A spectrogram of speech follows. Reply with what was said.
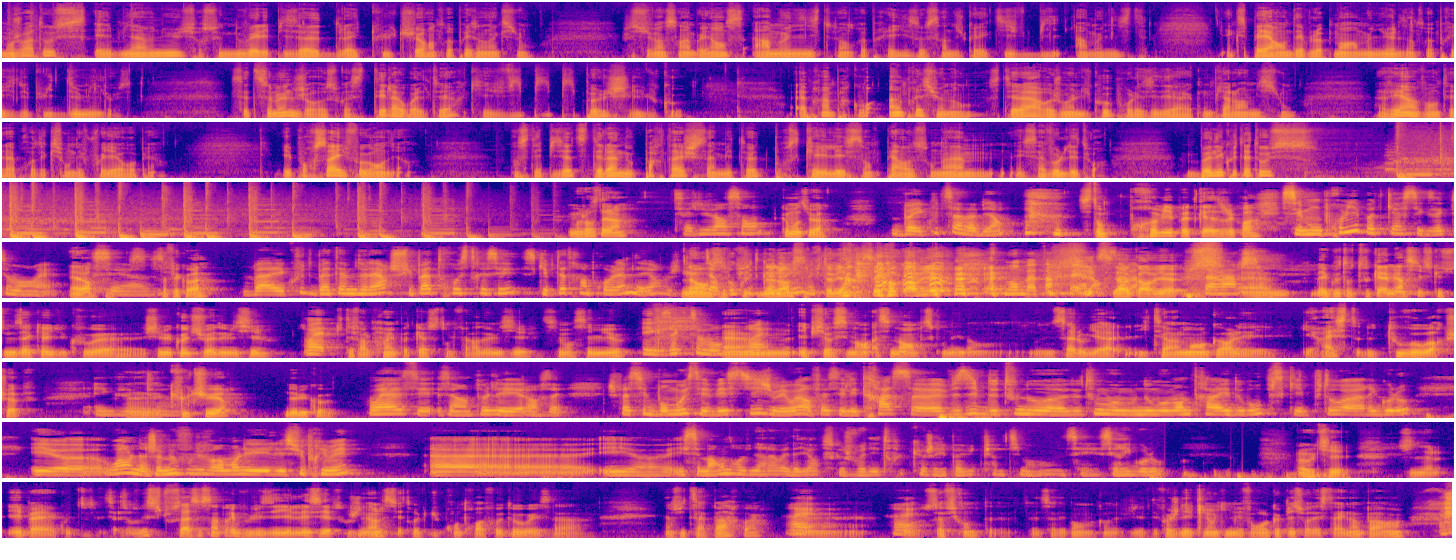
Bonjour à tous et bienvenue sur ce nouvel épisode de la culture entreprise en action. Je suis Vincent Aboyance, harmoniste d'entreprise au sein du collectif Bi-Harmoniste, expert en développement harmonieux des entreprises depuis 2012. Cette semaine, je reçois Stella Walter, qui est VP People chez Luco. Après un parcours impressionnant, Stella a rejoint Luco pour les aider à accomplir leur mission, réinventer la protection des foyers européens. Et pour ça, il faut grandir. Dans cet épisode, Stella nous partage sa méthode pour scaler sans perdre son âme, et ça vaut le détour. Bonne écoute à tous Bonjour Stella, Salut Vincent. comment tu vas? Bah écoute, ça va bien. C'est ton premier podcast, je crois. C'est mon premier podcast exactement, ouais. Et alors, ça, euh, ça fait quoi? Bah écoute, baptême de l'air, je suis pas trop stressée, ce qui est peut-être un problème d'ailleurs. Je vais Non, dire c'est beaucoup plus- de non, c'est plutôt bien, c'est encore mieux. Bon bah parfait, alors c'est ça va. encore mieux. Ça marche. Euh, bah écoute, en tout cas, merci parce que tu nous accueilles du coup euh, chez Luco, tu joues à domicile. Ouais, Quitte à faire le premier podcast, autant le faire à domicile, effectivement, c'est mieux. exactement. Euh, ouais. Et puis, c'est marrant, assez marrant parce qu'on est dans, dans une salle où il y a littéralement encore les, les restes de tous vos workshops Exactement. culture de Luco. Ouais, c'est un peu les. Alors je sais pas si le bon mot c'est vestiges, mais ouais, en fait c'est les traces euh, visibles de tous nos euh, de tous nos, moments de travail de groupe, ce qui est plutôt euh, rigolo. Et ouais, on n'a jamais voulu vraiment les, supprimer. Et c'est marrant de revenir là, ouais d'ailleurs, parce que je vois des trucs que j'avais pas vu depuis un petit moment. C'est rigolo. Ok, génial. Et bah écoute, c'est- surtout je trouve ça assez sympa que vous les ayez laissés parce qu'en général, des trucs, tu prends trois photos et ça. Et ensuite, ça part, quoi. Ouais, Euh, ouais. bon, sauf quand ça, ça dépend. Quand, des fois, j'ai des clients qui me les font recopier sur des slides un par un.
